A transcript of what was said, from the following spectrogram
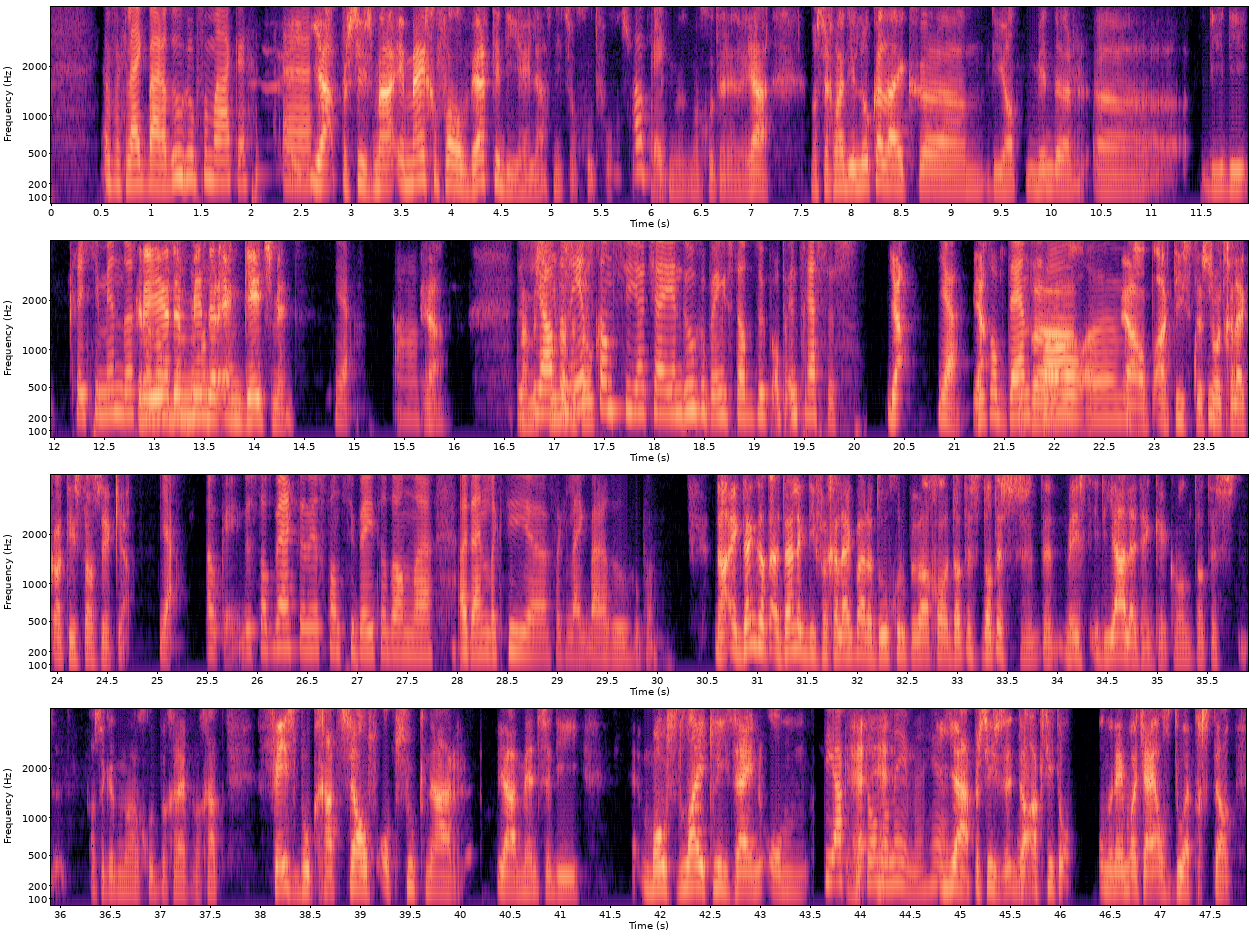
een vergelijkbare doelgroep van maken. Eh, Ja, precies. Maar in mijn geval werkte die helaas niet zo goed, volgens mij. Oké. Als ik me, me goed herinner. Ja, maar zeg maar, die lookalike, ehm, die had minder... eh, die, die kreeg je minder... creëerde minder de- engagement. Ja. Ah. Ja. Dus je had in eerste ook- instantie had jij een doelgroep ingesteld natuurlijk op interesses. Ja, Ja, Ja, dus op op, dancehall. ehm, ja op artiesten, soortgelijke artiesten als ik, ja. ja. Oké, dus dat werkt in eerste instantie beter dan eh, uiteindelijk die eh, vergelijkbare doelgroepen. Nou, ik denk dat uiteindelijk die vergelijkbare doelgroepen wel gewoon... Dat is, dat is het meest ideale, denk ik. Want dat is, als ik het me goed begrijp... Gaat, Facebook gaat zelf op zoek naar ja, mensen die most likely zijn om... Die actie te ondernemen. Ja. Ja, precies. De Ja. actie te ondernemen wat jij als doel hebt gesteld.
